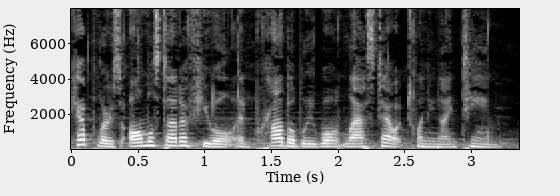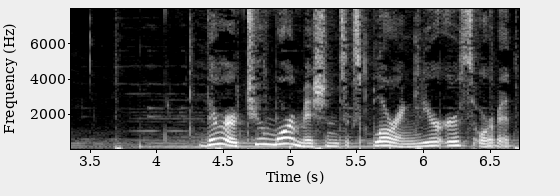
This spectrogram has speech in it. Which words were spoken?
Kepler's almost out of fuel and probably won't last out 2019. There are two more missions exploring near Earth's orbit.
